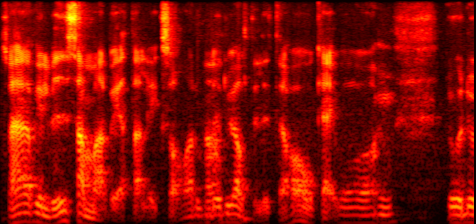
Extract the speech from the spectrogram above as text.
Så här vill vi samarbeta liksom. Då blir du alltid lite, ja okej, vad- Mm. då, då,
